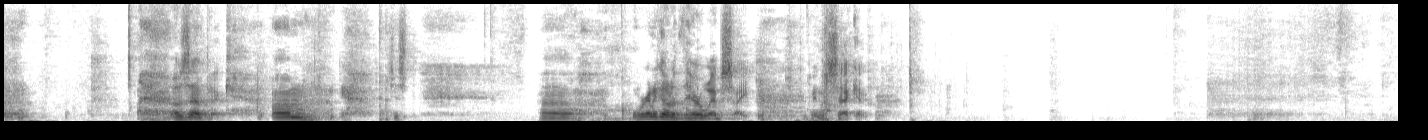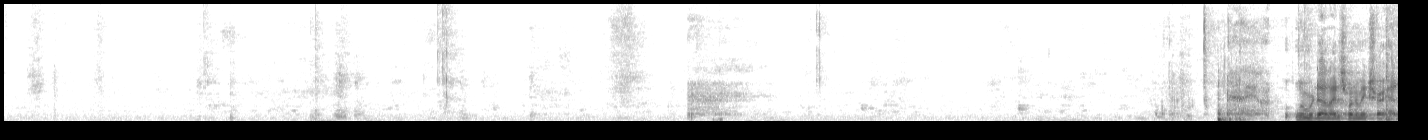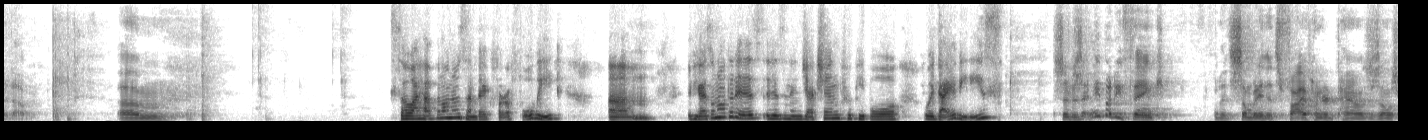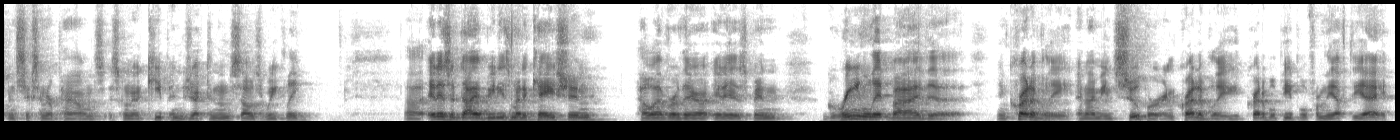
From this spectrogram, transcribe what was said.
Ozempic um, just uh, we're going to go to their website in a second. When we're done, I just want to make sure I had it up. Um, so I have been on Ozempic for a full week. Um, if you guys don't know what that is, it is an injection for people with diabetes. So does anybody think that somebody that's 500 pounds has almost been 600 pounds is going to keep injecting themselves weekly? Uh, it is a diabetes medication. However, there it has been greenlit by the incredibly, and I mean super incredibly credible people from the FDA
